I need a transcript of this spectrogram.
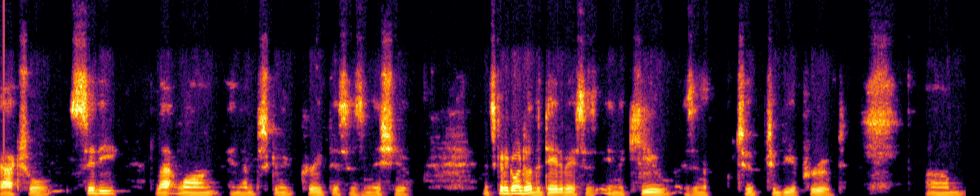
actual city lat long and I'm just going to create this as an issue. It's going to go into the databases in the queue as in a, to to be approved. Um,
